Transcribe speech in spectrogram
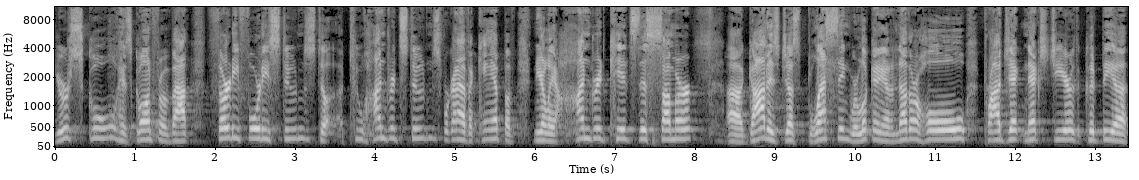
your school has gone from about 30, 40 students to 200 students. We're going to have a camp of nearly 100 kids this summer. Uh, God is just blessing. We're looking at another whole project next year that could be a,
